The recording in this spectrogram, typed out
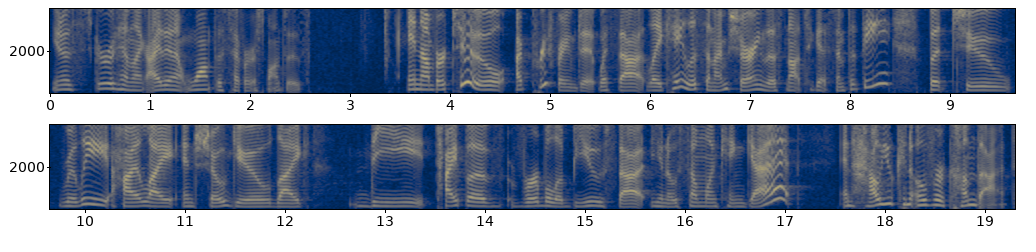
you know, screw him. Like, I didn't want those type of responses. And number two, I pre-framed it with that, like, hey, listen, I'm sharing this not to get sympathy, but to really highlight and show you like the type of verbal abuse that, you know, someone can get and how you can overcome that.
